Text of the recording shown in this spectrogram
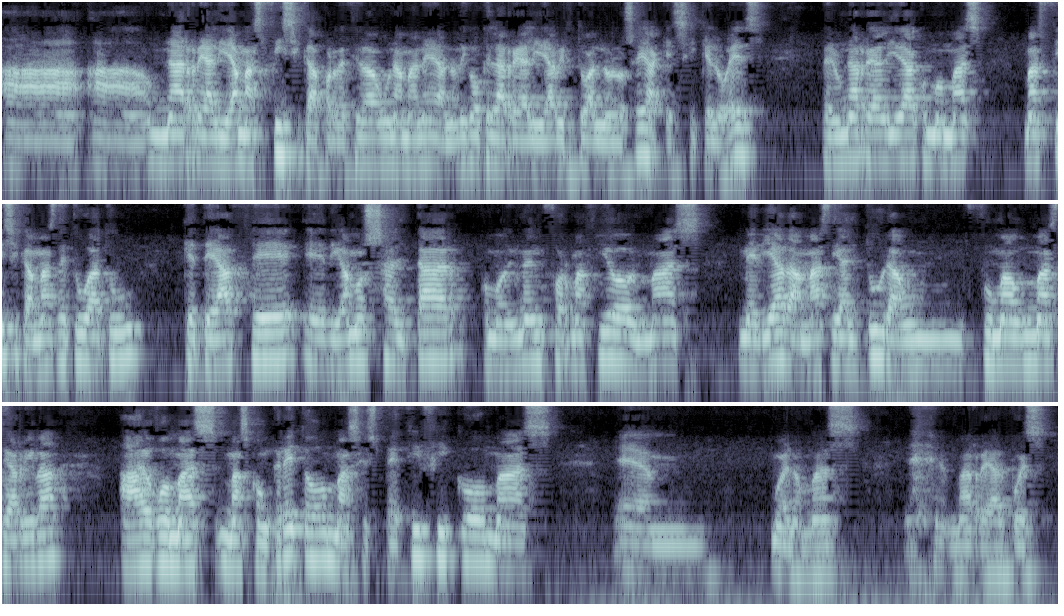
a, a, una realidad más física, por decirlo de alguna manera. No digo que la realidad virtual no lo sea, que sí que lo es, pero una realidad como más, más física, más de tú a tú, que te hace, eh, digamos, saltar como de una información más mediada, más de altura, un zoom aún más de arriba, a algo más, más concreto, más específico, más, em, bueno, más, más real. Pues,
